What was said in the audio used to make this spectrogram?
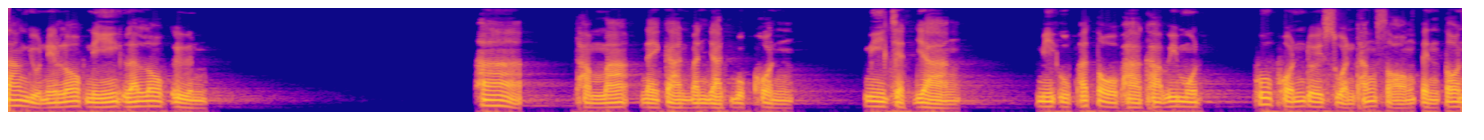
ตั้งอยู่ในโลกนี้และโลกอื่น 5. ธรรมะในการบัญญัติบุคคล มีเจ็ดอย่าง มีอุพโตภาควิมุตติ ผู้พ้นโดยส่วนทั้งสองเป็นต้น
